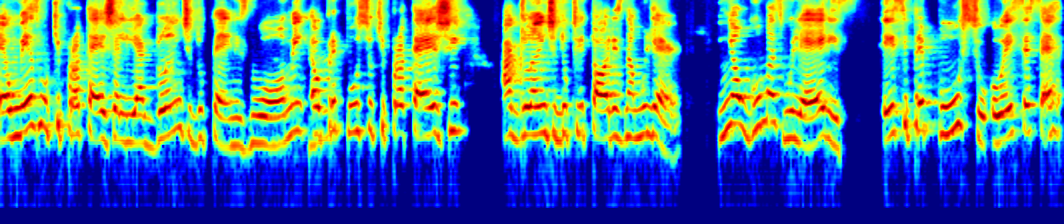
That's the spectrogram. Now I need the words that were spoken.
é o mesmo que protege ali a glande do pênis no homem, é o prepúcio que protege a glande do clitóris na mulher. Em algumas mulheres, esse prepúcio ou esse excesso,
